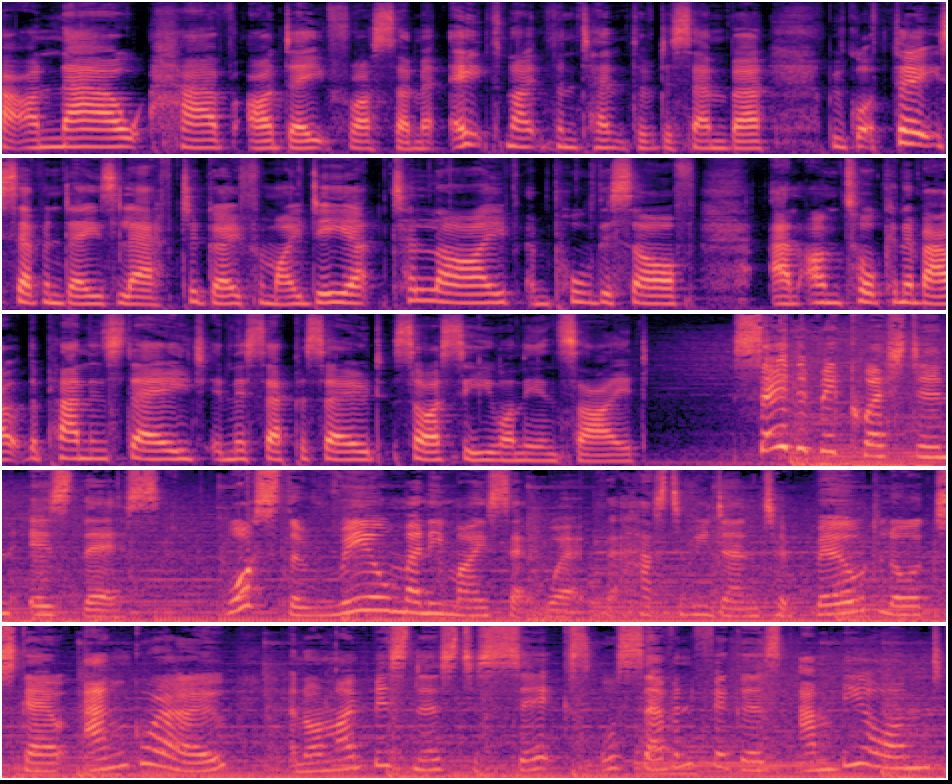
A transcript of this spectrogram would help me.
are now have our date for our summit, 8th, 9th, and 10th of December. We've got 37 days left to go from idea to live and pull this off. And I'm talking about the planning stage in this episode. So I'll see you on the inside. So, the big question is this What's the real money mindset work that has to be done to build, launch, scale, and grow an online business to six or seven figures and beyond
